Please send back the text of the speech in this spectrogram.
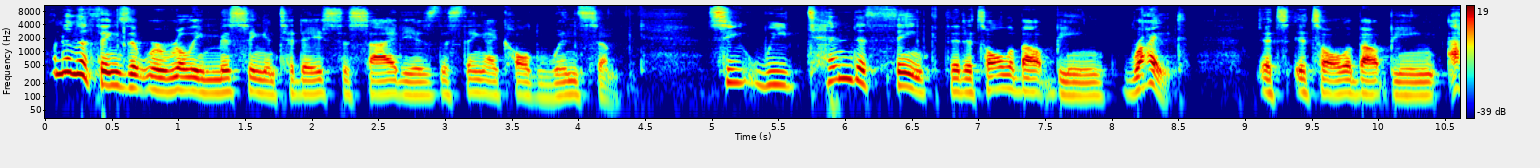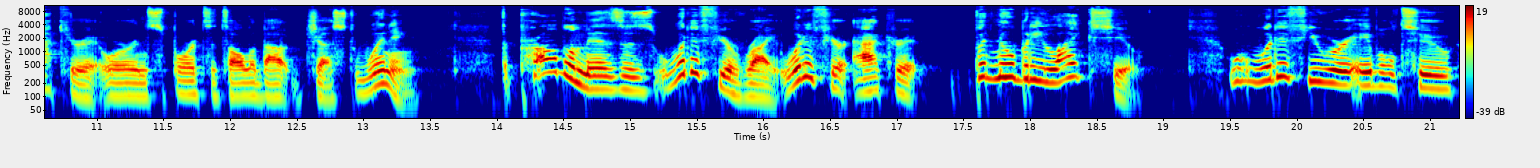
One of the things that we're really missing in today's society is this thing I called winsome. See, we tend to think that it's all about being right. It's, it's all about being accurate, or in sports, it's all about just winning. The problem is, is what if you're right? What if you're accurate, but nobody likes you? What if you were able to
